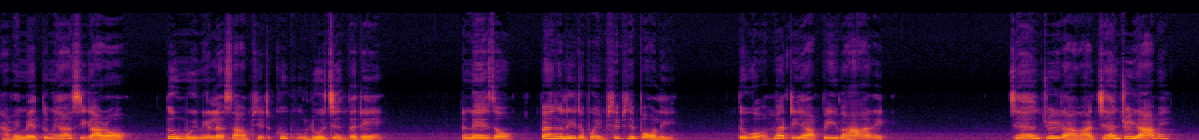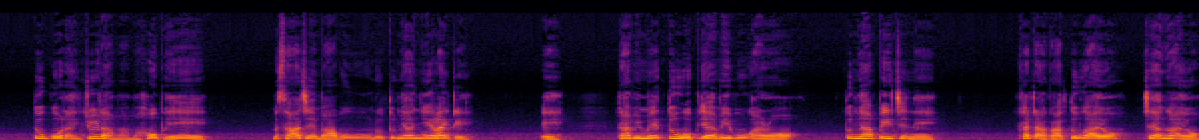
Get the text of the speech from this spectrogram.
ဒါပေမဲ့သူများစီကတော့သူ့မွေးနေ့လက်ဆောင်ဖြစ်တစ်ခုခုလိုချင်တဲ့အနည်းဆုံးပန်းကလေးတစ်ပွင့်ဖြစ်ဖြစ်ပေါ့လေသူ့ကိုအမှတ်တရပေးပါတဲ့ဂျမ်းကျွေးတာကဂျမ်းကျွေးတာပဲသူ့ကိုယ်တိုင်ကျွေးတာမှမဟုတ်ပဲမစားချင်ပါဘူးလို့သူများညင်းလိုက်တယ်အေးဒါပေမဲ့သူ့ကိုပြန်ပေးဖို့ကတော့ သူများပေးချင်တယ်ခတ်တာကသူကရောဂျမ်းကရော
